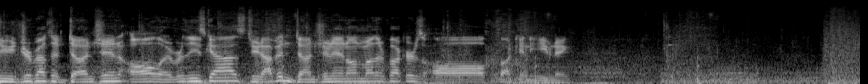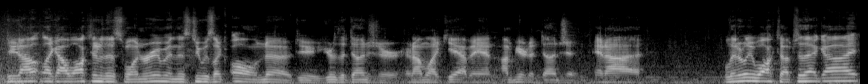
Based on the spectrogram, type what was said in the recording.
Dude, you're about to dungeon all over these guys? Dude, I've been dungeoning on motherfuckers all fucking evening. Dude, I, like, I walked into this one room and this dude was like, oh no, dude, you're the dungeoner. And I'm like, yeah, man, I'm here to dungeon. And I literally walked up to that guy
